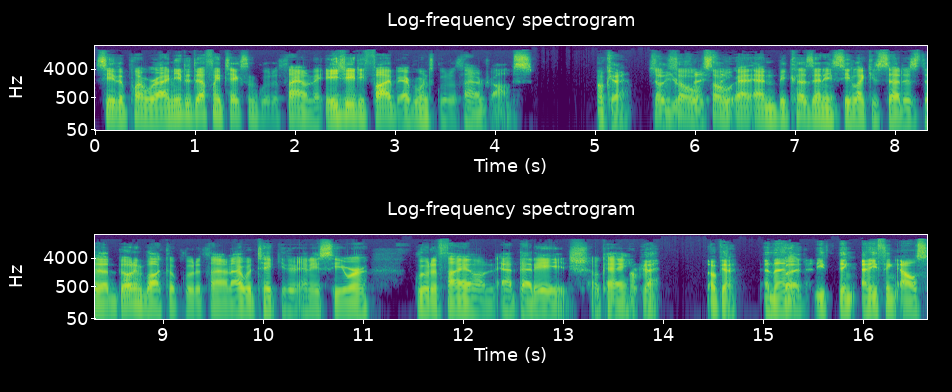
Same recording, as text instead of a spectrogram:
see the point where I need to definitely take some glutathione. At age 85, everyone's glutathione drops. Okay. So, so, so, so and, and, because NAC, like you said, is the building block of glutathione, I would take either NAC or glutathione at that age. Okay. Okay. Okay. And then but, anything, anything else,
